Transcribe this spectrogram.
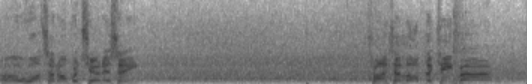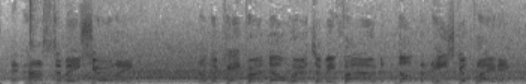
Oh, what an opportunity. Trying to lob the keeper. It has to be, surely. And the keeper nowhere to be found, not that he's complaining.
